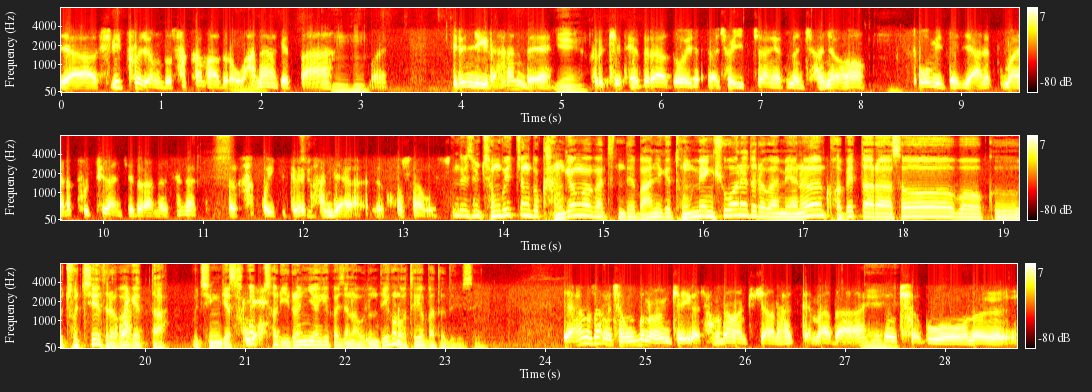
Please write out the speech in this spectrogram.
약12% 정도 삭감하도록 완화하겠다 음흠. 이런 얘기를 하는데 예. 그렇게 되더라도 저희 입장에서는 전혀 도움이 되지 않을 뿐만 아니라 불필요한 제도라는 생각을 갖고 있기 때문에 반대를 호소하고 있습니다. 근데 지금 정부 입장도 강경화 같은데 만약에 동맹 휴원에 들어가면은 법에 따라서 뭐 그 조치에 들어가겠다. 뭐 징계 사법 처리 이런 이야기까지 나오던데 이건 어떻게 받아들이세요? 예, 항상 정부는 저희가 정당한 주장을 할 때마다 네. 행정처분을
